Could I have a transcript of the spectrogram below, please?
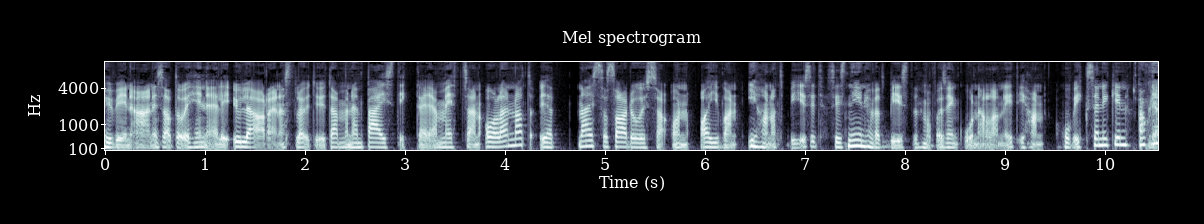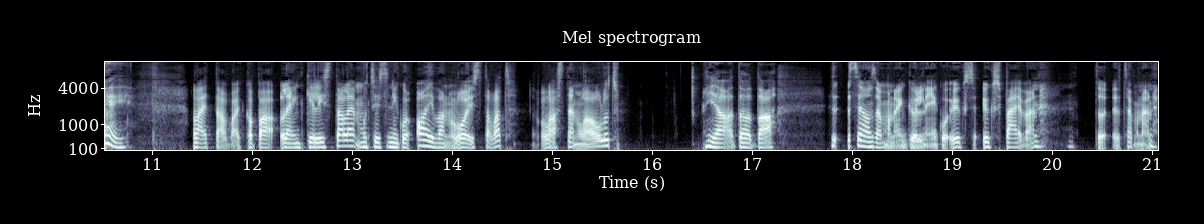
hyvin äänisatuihin. Eli Yle Areenasta löytyy tämmöinen päistikkä ja metsän olennot. Ja näissä saduissa on aivan ihanat biisit. Siis niin hyvät biisit, että mä voisin kuunnella niitä ihan huviksenikin. Okei. Okay. Laittaa vaikkapa lenkkilistalle, mutta siis niin kuin aivan loistavat lastenlaulut. Ja tota, se on semmoinen kyllä niin kuin yksi, yksi päivän semmoinen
